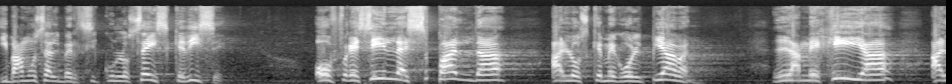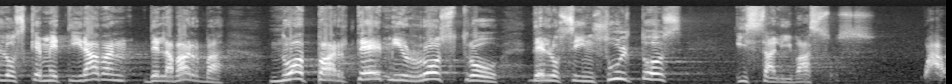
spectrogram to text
y vamos al versículo 6 que dice, ofrecí la espalda a los que me golpeaban, la mejilla a los que me tiraban de la barba. No aparté mi rostro de los insultos y salivazos. Wow.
